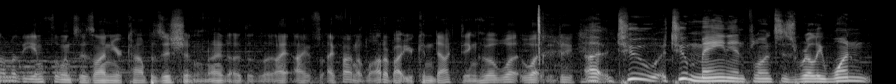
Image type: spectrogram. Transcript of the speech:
Some of the influences on your composition? I, I, I've, I found a lot about your conducting. Who, what, what? Do, Uh, two two main influences really. One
